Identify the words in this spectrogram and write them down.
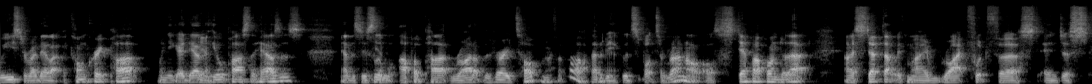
we used to run down like the concrete part when you go down yeah. the hill past the houses. Now there's this little upper part right up the very top. And I thought, oh, that'd be a good spot to run. I'll, I'll step up onto that. And I stepped up with my right foot first and just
